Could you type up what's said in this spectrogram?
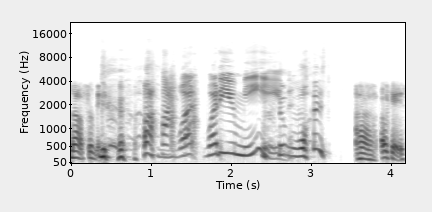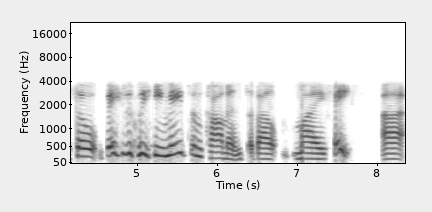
Not for me. what What do you mean? what? Uh, okay, so basically, he made some comments about my face. Uh,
